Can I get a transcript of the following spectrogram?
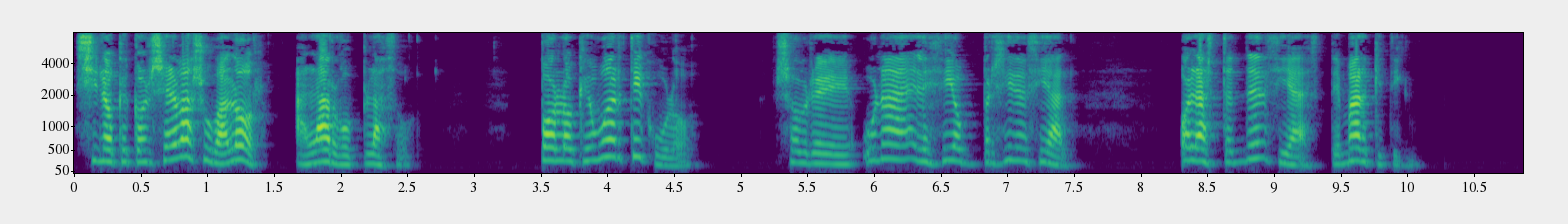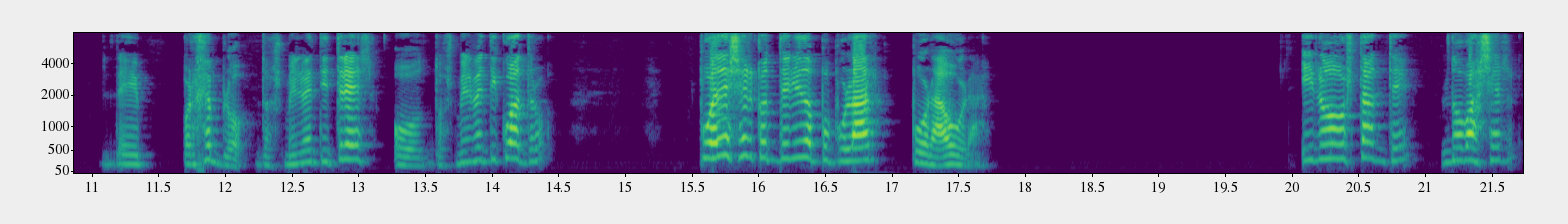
sino que conserva su valor a largo plazo. Por lo que un artículo sobre una elección presidencial o las tendencias de marketing de, por ejemplo, 2023 o 2024, puede ser contenido popular por ahora. Y no obstante, no va a ser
